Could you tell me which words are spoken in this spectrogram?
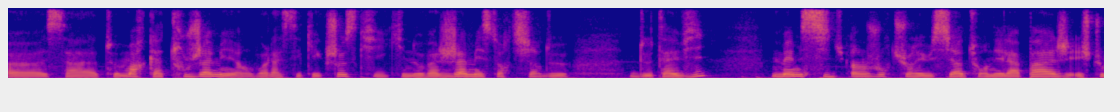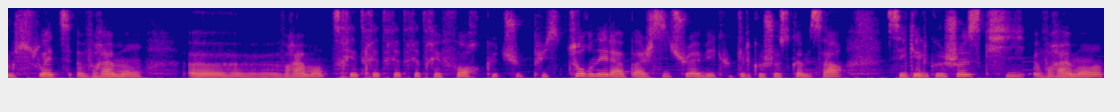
Euh, ça te marque à tout jamais. Hein. Voilà, c'est quelque chose qui, ne va jamais sortir de, ta vie même si un jour tu réussis à tourner la page et je te le souhaite vraiment euh, vraiment très très très très très fort que tu puisses tourner la page si tu as vécu quelque chose comme ça c'est quelque chose qui vraiment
